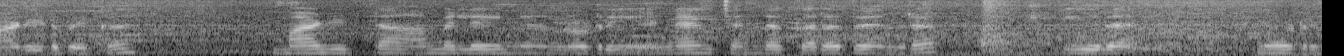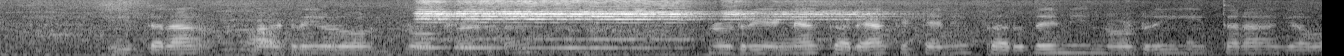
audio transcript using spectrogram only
ಮಾಡಿಡ್ಬೇಕು. ಮಾಡಿಟ್ಟ ಆಮೇಲೆ ಇನ್ನು ನೋಡ್ರಿ ಎಣ್ಣೆಗೆ ಚೆಂದ ಕರೆದ್ವಿ ಅಂದ್ರೆ ಈ ನೋಡ್ರಿ ಈ ಥರ ಮಾಡ್ರಿ ರೋಡ್ ರೋಡ್ ನೋಡ್ರಿ ಎಣ್ಣೆ ಕರಿಯಾಕಿಟ್ಟೇನಿ ಕರ್ದೇನಿ ನೋಡ್ರಿ ಈ ಥರ ಆಗ್ಯಾವ.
